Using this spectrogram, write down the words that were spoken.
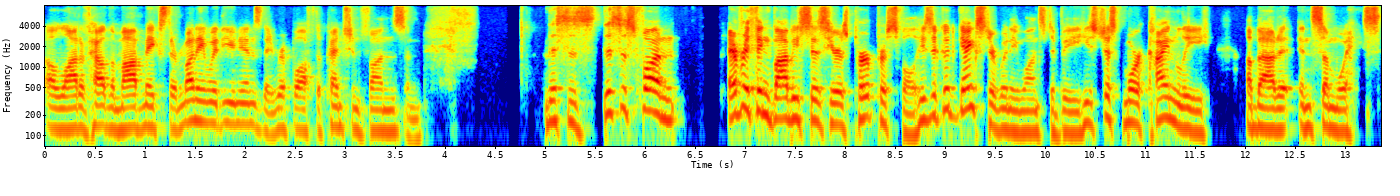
a lot of how the mob makes their money with unions. They rip off the pension funds and this is this is fun. Everything Bobby says here is purposeful. He's a good gangster when he wants to be. He's just more kindly about it in some ways,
